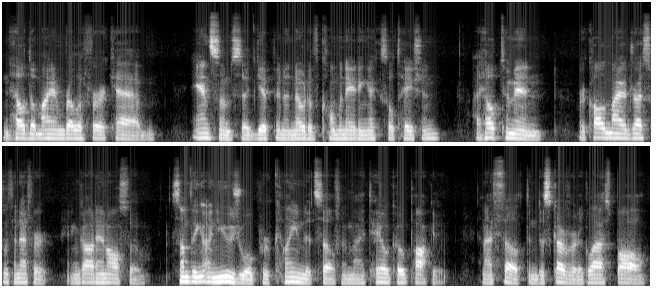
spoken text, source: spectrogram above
and held up my umbrella for a cab. Ansom, said Gip in a note of culminating exultation. I helped him in, recalled my address with an effort, and got in also. Something unusual proclaimed itself in my tailcoat pocket, and I felt and discovered a glass ball.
